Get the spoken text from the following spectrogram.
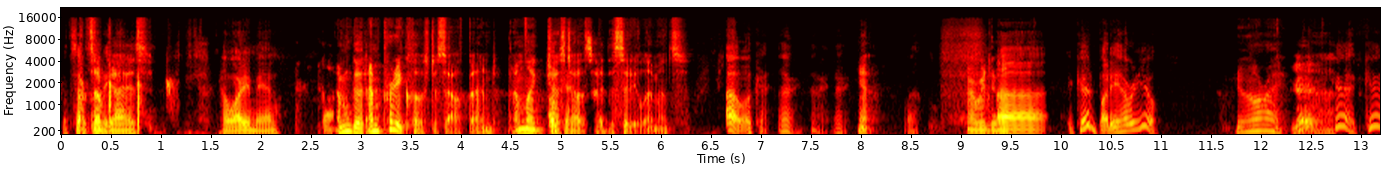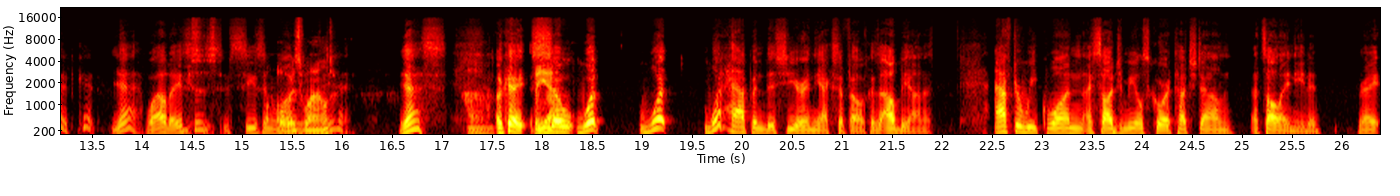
What's up? What's up, guys? How are you, man? I'm good. I'm pretty close to South Bend. I'm like just okay. outside the city limits. Oh, okay. All right. All right. All right. Yeah. Well, how are we doing? Uh, good, buddy. How are you? Doing all right. Good. Uh, good. Good. Good. Yeah. Wild Aces season always one. Always wild. Yeah. Yes. Um, okay. yeah. So what what what happened this year in the XFL? Because I'll be honest, after week one, I saw Jamiel score a touchdown. That's all I needed. Right.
